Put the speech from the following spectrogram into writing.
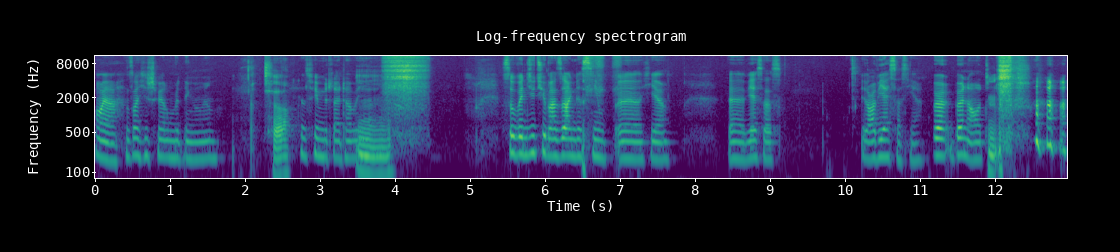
Oh ja, solche schweren Bedingungen. Tja, Das viel Mitleid habe ich. Mhm. So, wenn YouTuber sagen, dass sie äh, hier, äh, wie heißt das? Ja, wie heißt das hier? Bur Burnout. Mhm.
